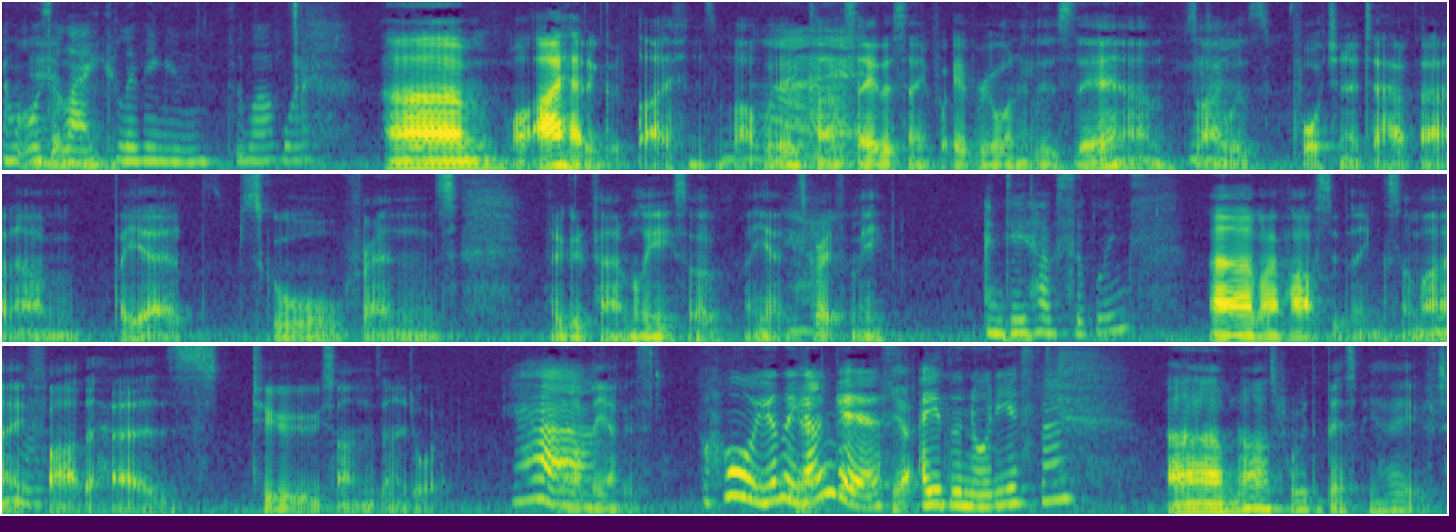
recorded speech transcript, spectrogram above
And what was it like living in Zimbabwe? Um, well, I had a good life in Zimbabwe. Can't say the same for everyone who lives there. Um, so I was fortunate to have that. Um, but yeah, school, friends, had a good family. So yeah, it's great for me. And do you have siblings? Um, I have half siblings. So my Mm. father has two sons and a daughter. And Yeah. I'm the youngest. Oh, you're the Yeah. youngest. Yeah. Are you the naughtiest then? Um, no, I was probably the best behaved.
